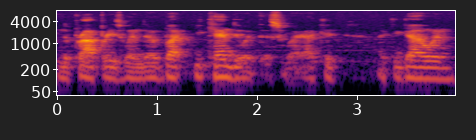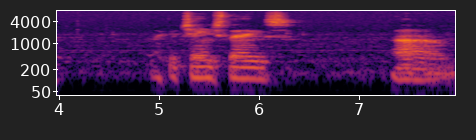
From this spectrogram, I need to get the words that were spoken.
in the properties window, but you can do it this way. I could I could go and I could change things. Um,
